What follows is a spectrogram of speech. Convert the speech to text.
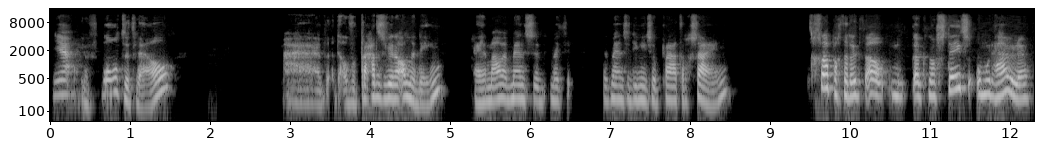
Ja. Je voelt het wel, maar over praten is weer een ander ding. Helemaal met mensen, met, met mensen die niet zo praterig zijn. Grappig dat ik, wel, dat ik nog steeds om moet huilen.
